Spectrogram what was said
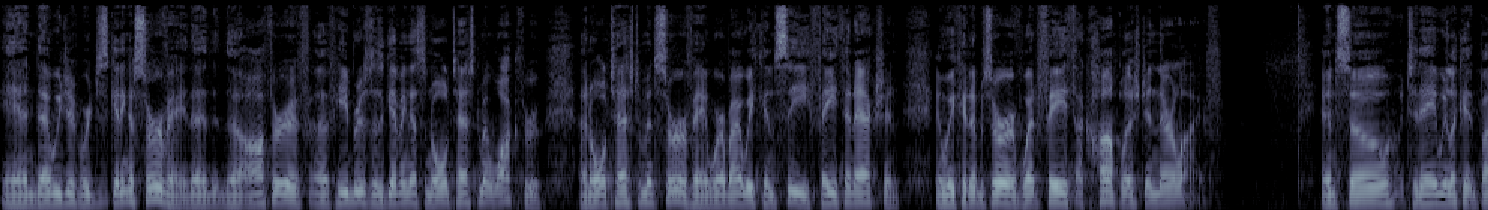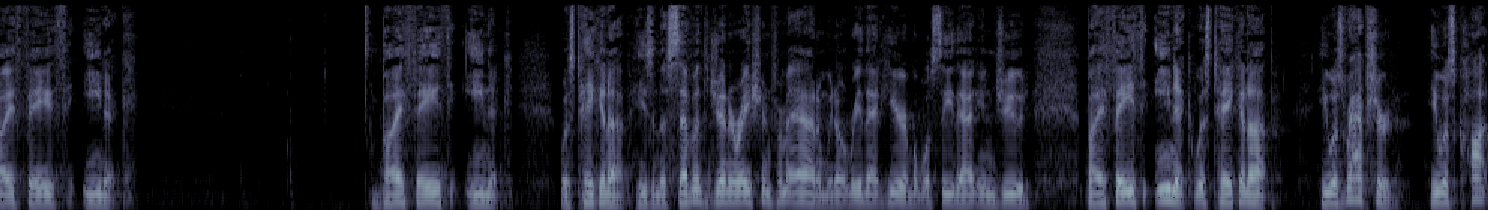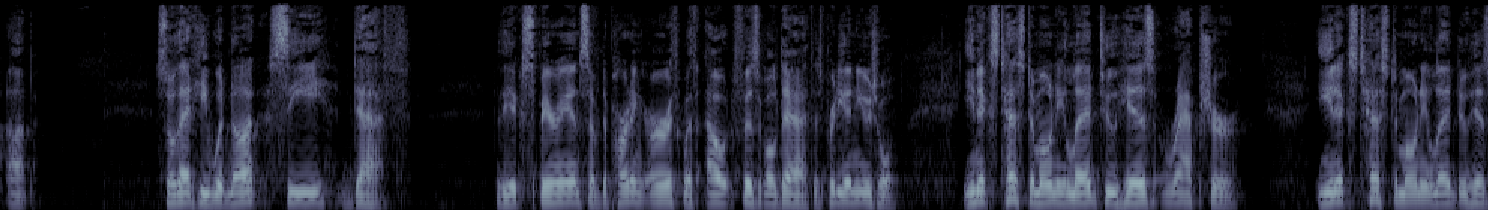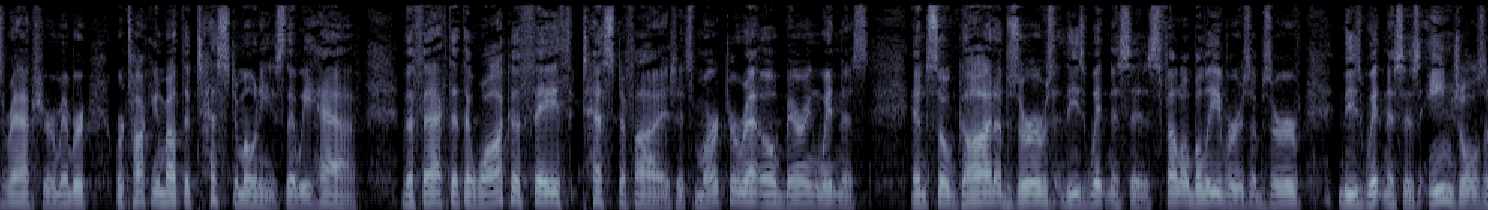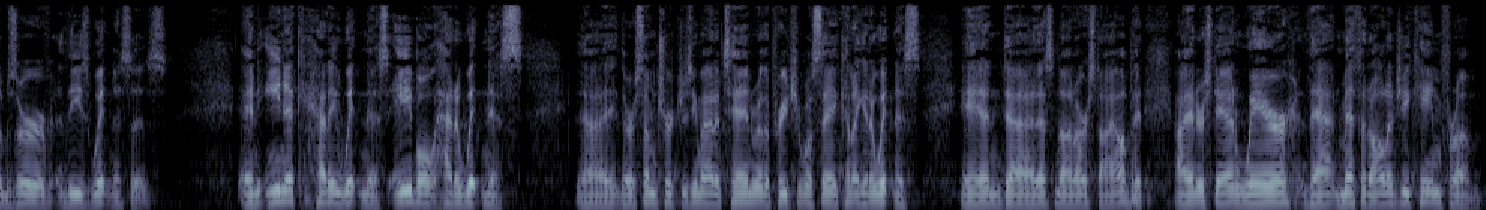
And uh, we just, we're just getting a survey. The, the, the author of, of, Hebrews is giving us an Old Testament walkthrough, an Old Testament survey whereby we can see faith in action and we can observe what faith accomplished in their life. And so today we look at by faith Enoch. By faith Enoch was taken up. He's in the seventh generation from Adam. We don't read that here, but we'll see that in Jude. By faith Enoch was taken up. He was raptured. He was caught up so that he would not see death. The experience of departing earth without physical death is pretty unusual. Enoch's testimony led to his rapture. Enoch's testimony led to his rapture. Remember, we're talking about the testimonies that we have. The fact that the walk of faith testifies. It's martyreo, bearing witness. And so God observes these witnesses. Fellow believers observe these witnesses. Angels observe these witnesses. And Enoch had a witness. Abel had a witness. Uh, there are some churches you might attend where the preacher will say, Can I get a witness? And uh, that's not our style, but I understand where that methodology came from.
